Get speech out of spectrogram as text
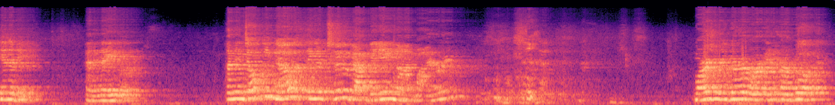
enemy and neighbor? I mean, don't we know a thing or two about being non-binary? Marjorie Garber, in her book,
